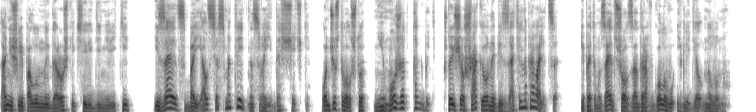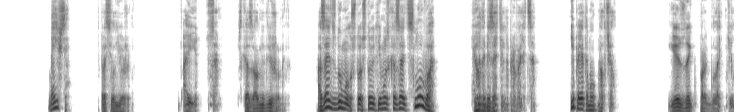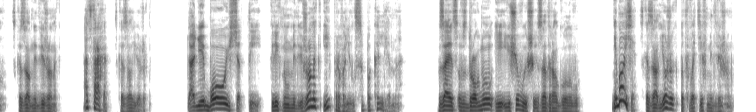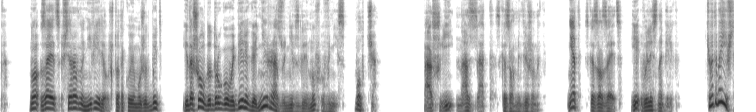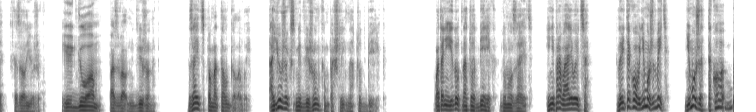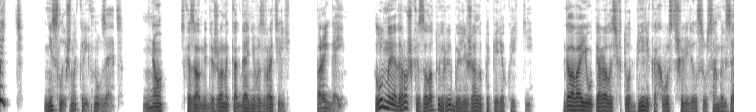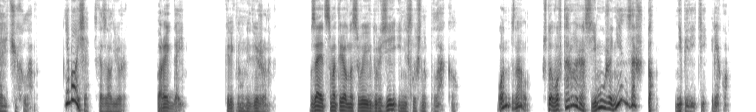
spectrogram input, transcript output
Они шли по лунной дорожке к середине реки, и заяц боялся смотреть на свои дощечки. Он чувствовал, что не может так быть, что еще шаг, и он обязательно провалится. И поэтому заяц шел, задрав голову, и глядел на луну. — Боишься? — спросил ежик. — Боится, — сказал медвежонок. А заяц думал, что стоит ему сказать слово, и он обязательно провалится. И поэтому молчал. — Язык проглотил, — сказал медвежонок. — От страха, — сказал ежик. — Да не бойся ты, — крикнул медвежонок и провалился по колено. Заяц вздрогнул и еще выше задрал голову. — Не бойся, — сказал ежик, подхватив медвежонка. Но заяц все равно не верил, что такое может быть, и дошел до другого берега, ни разу не взглянув вниз, молча. — Пошли назад, — сказал медвежонок. — Нет, — сказал заяц, и вылез на берег. — Чего ты боишься? — сказал ежик. — Идем, — позвал медвежонок. Заяц помотал головой а ежик с медвежонком пошли на тот берег. — Вот они идут на тот берег, — думал заяц, — и не проваливаются. Но ведь такого не может быть! Не может такого быть! Неслышно крикнул заяц. — Ну, — сказал медвежонок, когда они возвратились, — прыгай. Лунная дорожка с золотой рыбой лежала поперек реки. Голова ее упиралась в тот берег, а хвост шевелился у самых заячьих лап. — Не бойся, — сказал ежик. — Прыгай, — крикнул медвежонок. Заяц смотрел на своих друзей и неслышно плакал. Он знал, что во второй раз ему уже ни за что не перейти реку.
